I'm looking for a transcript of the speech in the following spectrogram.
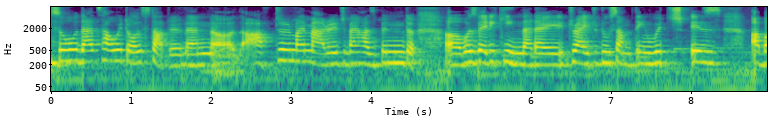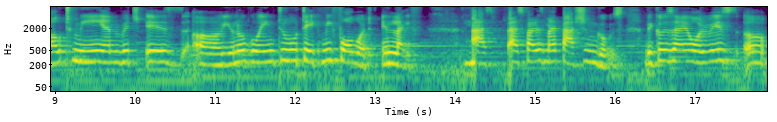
So that's how it all started. And uh, after my marriage, my husband uh, was very keen that I try to do something which is about me and which is uh, you know going to take me forward in life as as far as my passion goes because I always uh,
